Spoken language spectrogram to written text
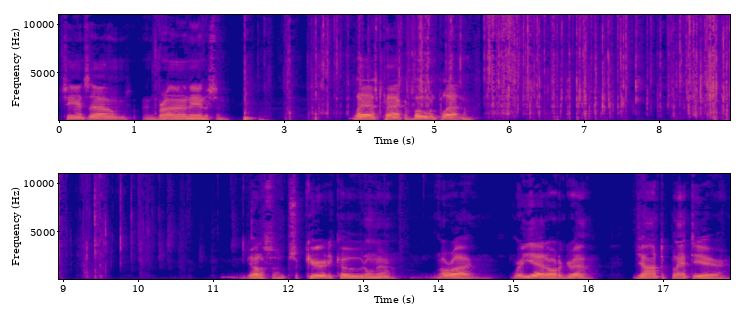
Chance Adams. And Brian Anderson. Last pack of Bowman Platinum. Got us some security code on there. All right. Where you at, autograph? Jon Duplantier,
